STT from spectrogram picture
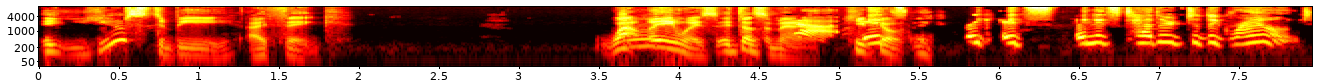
It used to be, I think. Wow. Mm. Anyways, it doesn't matter. Yeah, Keep going. Like it's and it's tethered to the ground.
